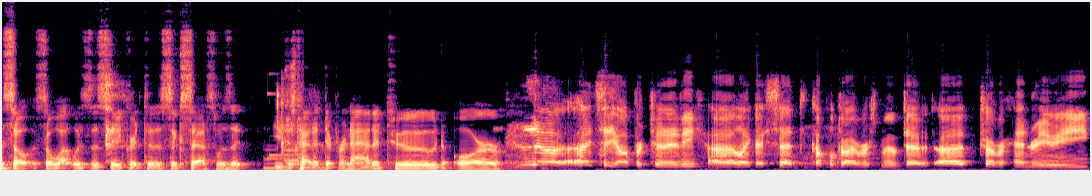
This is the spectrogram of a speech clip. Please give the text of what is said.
So, so what was the secret to the success? Was it you just had a different attitude, or? No, I'd say opportunity. Uh, like I said, a couple drivers moved out. Uh, Trevor Henry, he,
